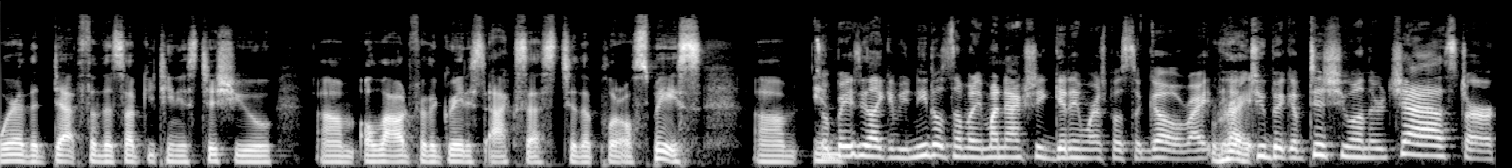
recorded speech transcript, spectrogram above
where the depth of the subcutaneous tissue um, allowed for the greatest access to the pleural space. Um, So basically, like if you needle somebody, it might not actually get in where it's supposed to go, right? They had Right. too big of tissue on their chest, or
